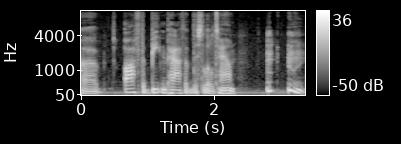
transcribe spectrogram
uh, off the beaten path of this little town. and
